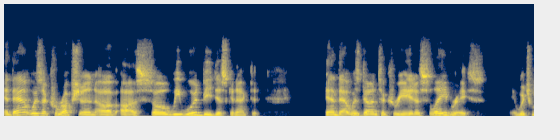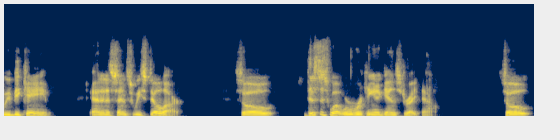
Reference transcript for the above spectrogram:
And that was a corruption of us, so we would be disconnected. And that was done to create a slave race, which we became. And in a sense, we still are. So this is what we're working against right now. So,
